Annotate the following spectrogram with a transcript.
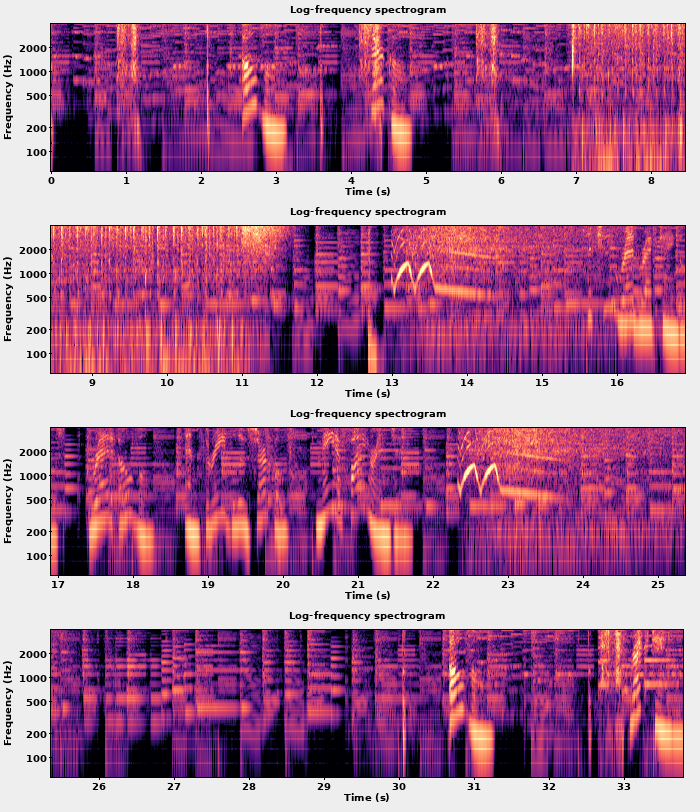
Oval. Circle. The two red rectangles, red oval, and three blue circles made a fire engine. Oval Rectangle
